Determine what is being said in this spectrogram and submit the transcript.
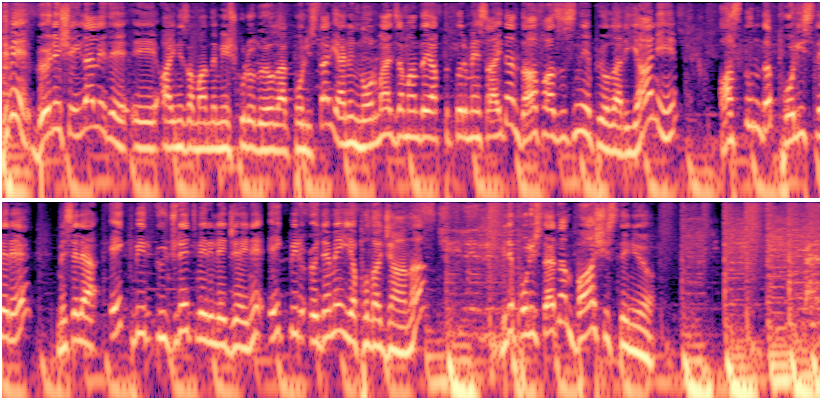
Değil mi? Böyle şeylerle de e, aynı zamanda meşgul oluyorlar polisler. Yani normal zamanda yaptıkları mesaiden daha fazlasını yapıyorlar. Yani aslında polislere mesela ek bir ücret verileceğine, ek bir ödeme yapılacağına bir de polislerden bağış isteniyor. Ben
